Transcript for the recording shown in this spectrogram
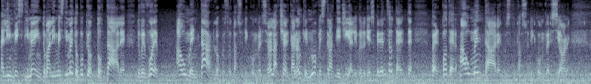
all'investimento, ma l'investimento proprio totale, dove vuole aumentarlo questo tasso di conversione, là cercano anche nuove strategie a livello di esperienza utente per poter aumentare questo tasso di conversione.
